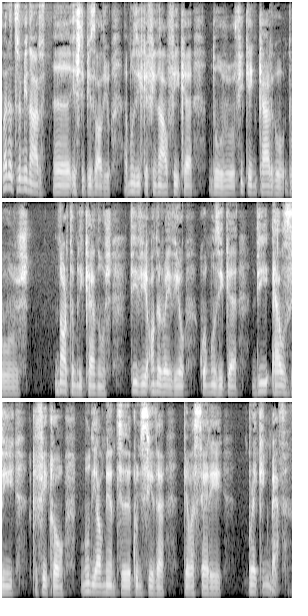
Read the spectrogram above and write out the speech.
Para terminar uh, este episódio, a música final fica, do, fica em cargo dos norte-americanos TV on the Radio com a música DLZ, que ficou mundialmente conhecida pela série Breaking Bad.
